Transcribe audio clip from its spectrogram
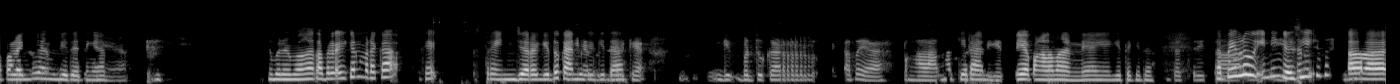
Apalagi yang di dating app. ya. Ya, bener banget. Apalagi kan mereka kayak stranger gitu kan Iya, ke kita. kayak bertukar apa ya pengalaman Pikiran. gitu Iya pengalaman ya, ya gitu-gitu. kita cerita Tapi lu gitu. ini Iya, gak sih juga eh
